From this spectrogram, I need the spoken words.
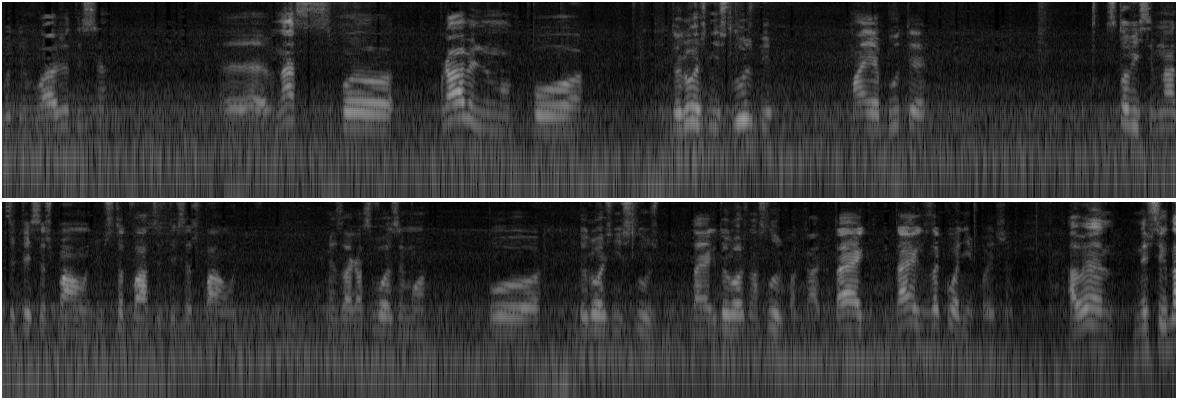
Будемо важитися. Е, в нас по правильному, по дорожній службі має бути 118 тисяч паундів, 120 тисяч паундів. Ми зараз возимо по дорожній службі, так як дорожня служба каже, так як, так як в законі пише. Але не завжди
